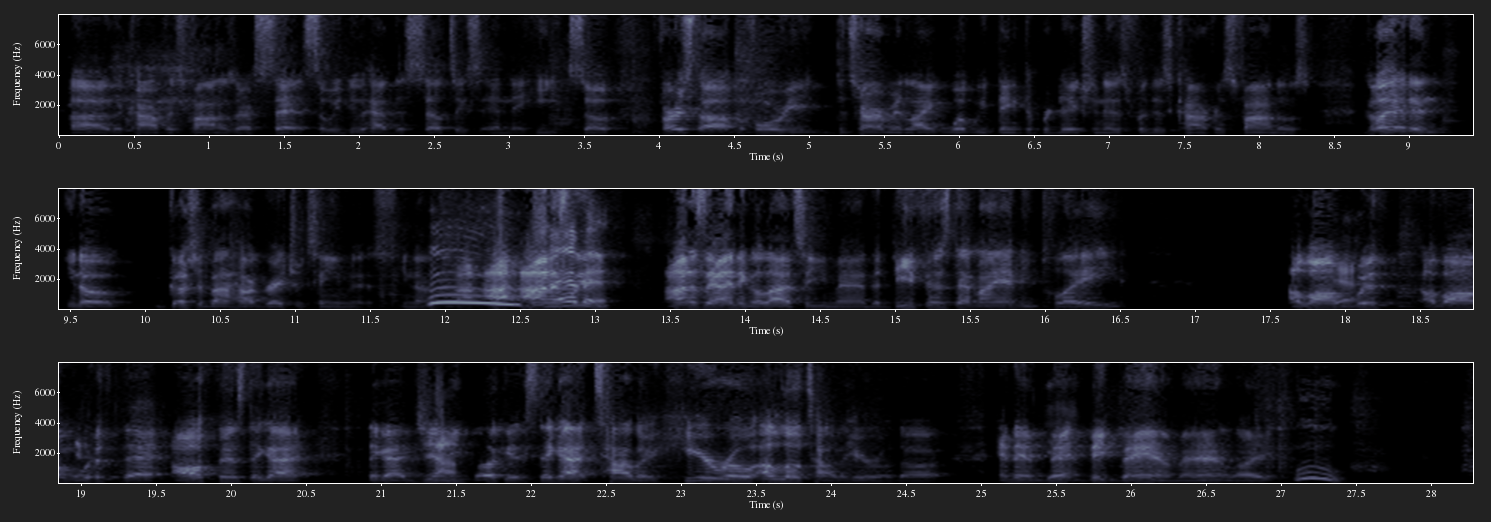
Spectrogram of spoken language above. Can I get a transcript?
uh, the conference finals are set. So we do have the Celtics and the Heat. So first off, before we determine like what we think the prediction is for this conference finals, go ahead and you know gush about how great your team is. You know, Woo, I, honestly, Miami. honestly, I ain't gonna lie to you, man. The defense that Miami played, along Yeah. with along Yeah. with that offense, they got they got Jimmy Yeah. buckets, they got Tyler Herro. I love Tyler Herro, dog. And then Ba- Big Bam, man, like Woo.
